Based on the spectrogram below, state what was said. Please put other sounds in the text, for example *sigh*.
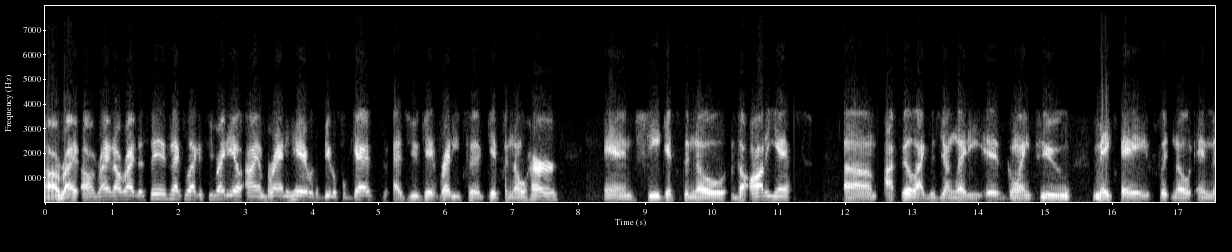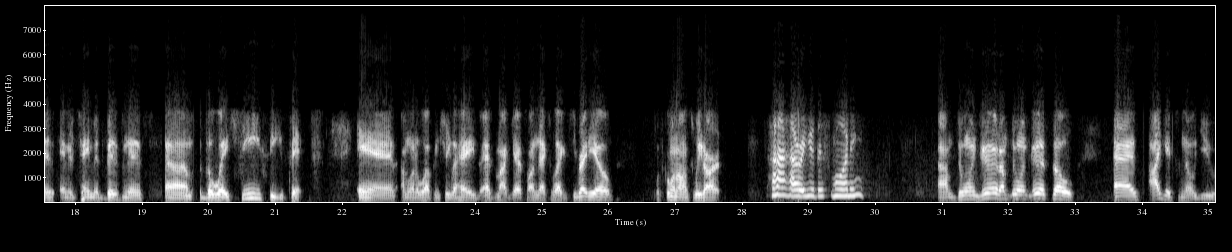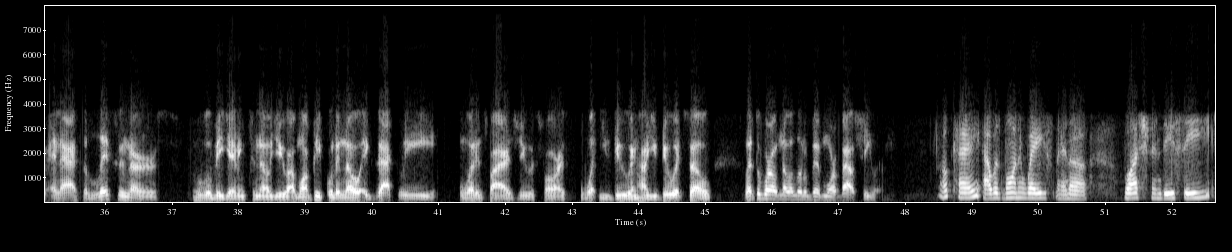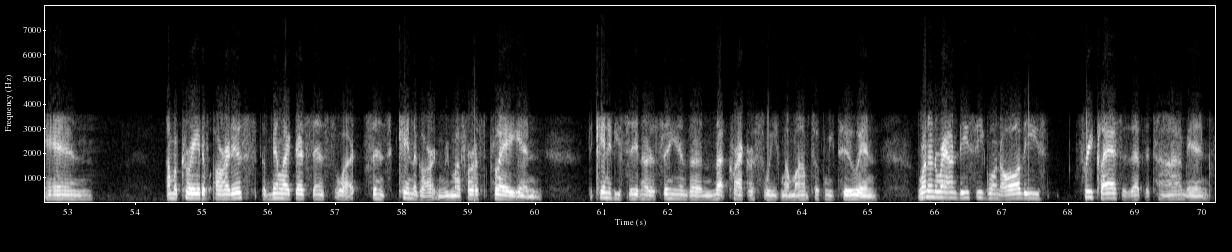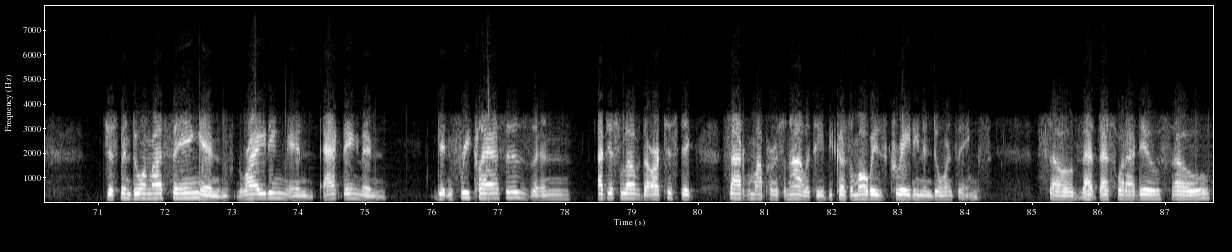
All right, all right, all right. This is Nexx Legacy Radio. I am Branded here with a beautiful guest. As you get ready to get to know her, and she gets to know the audience, um, I feel like this young lady is going to make a footnote in the entertainment business um, the way she sees fit. And I'm going to welcome Sheila Hayes as my guest on Nexx Legacy Radio. What's going on, sweetheart? Hi, how are you this morning? I'm doing good. I'm doing good. So, as I get to know you and as the listeners who will be getting to know you, I want people to know exactly what inspires you as far as what you do and how you do it. So, let the world know a little bit more about Sheila. Okay, I was born and raised in uh, Washington D.C. and I'm a creative artist. I've been like that since what? Since kindergarten. With my first play and the Kennedy Center singing the Nutcracker Suite. My mom took me to and running around D.C. going to all these free classes at the time and just been doing my thing and writing and acting and getting free classes and I just love the artistic side of my personality because I'm always creating and doing things. So that that's what I do. So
